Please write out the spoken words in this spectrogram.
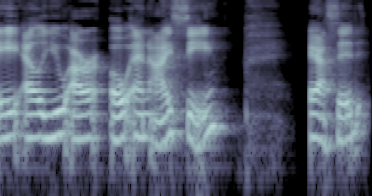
A L U R O N I C, acid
